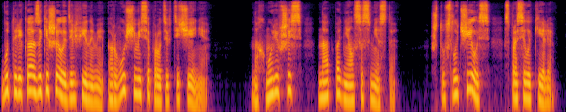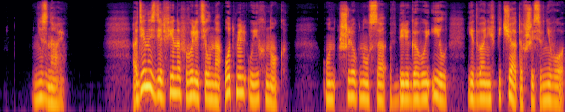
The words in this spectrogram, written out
будто река закишела дельфинами, рвущимися против течения. Нахмурившись, Над поднялся с места. «Что случилось?» — спросила Келли. «Не знаю». Один из дельфинов вылетел на отмель у их ног. Он шлепнулся в береговой ил, едва не впечатавшись в него,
